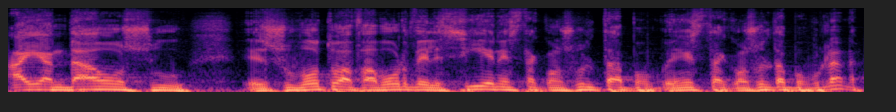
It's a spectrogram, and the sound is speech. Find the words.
hayan dado su, eh, su voto a favor del sí en esta consulta, en esta consulta popular.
